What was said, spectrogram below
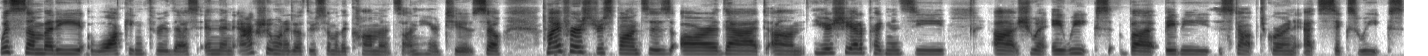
with somebody walking through this and then actually want to go through some of the comments on here too. So my first responses are that um, here she had a pregnancy. Uh, she went eight weeks, but baby stopped growing at six weeks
